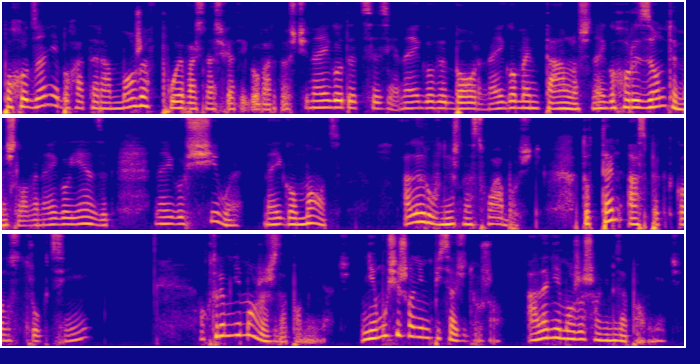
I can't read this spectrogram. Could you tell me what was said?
Pochodzenie bohatera może wpływać na świat jego wartości, na jego decyzje, na jego wybory, na jego mentalność, na jego horyzonty myślowe, na jego język, na jego siłę, na jego moc, ale również na słabość. To ten aspekt konstrukcji, o którym nie możesz zapominać. Nie musisz o nim pisać dużo, ale nie możesz o nim zapomnieć.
